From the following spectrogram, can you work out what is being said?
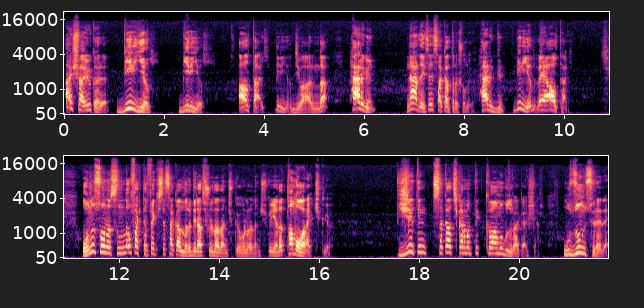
Aşağı yukarı bir yıl, bir yıl, 6 ay, bir yıl civarında her gün neredeyse sakal tıraşı oluyor. Her gün. Bir yıl veya 6 ay. Onun sonrasında ufak tefek işte sakalları biraz şuralardan çıkıyor, buralardan çıkıyor ya da tam olarak çıkıyor. Jiletin sakal çıkarmaktaki kıvamı budur arkadaşlar. Uzun sürede.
